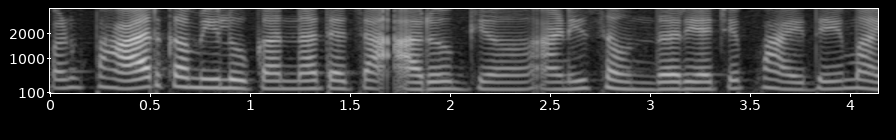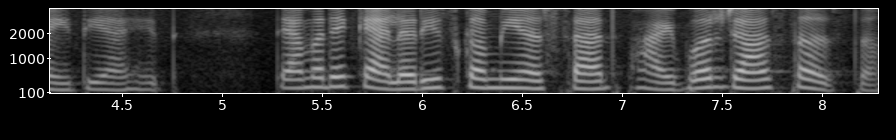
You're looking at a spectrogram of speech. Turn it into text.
पण फार कमी लोकांना त्याचा आरोग्य आणि सौंदर्याचे फायदे माहिती आहेत. त्यामध्ये कॅलरीज कमी असतात फायबर जास्त असतं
